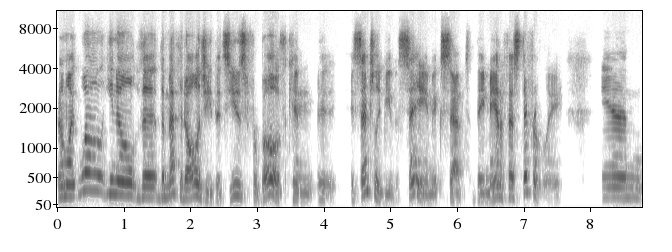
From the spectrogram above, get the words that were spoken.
and i'm like well you know the the methodology that's used for both can eh, essentially be the same except they manifest differently and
